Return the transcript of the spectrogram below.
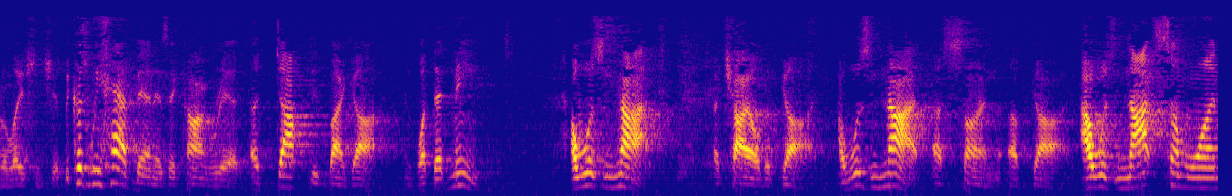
relationship, because we have been, as a congregate, adopted by God. And what that means. I was not a child of God. I was not a son of God. I was not someone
